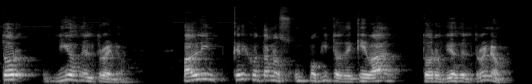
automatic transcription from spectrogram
Thor, Dios del Trueno. Pablín, ¿querés contarnos un poquito de qué va Thor, Dios del Trueno?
